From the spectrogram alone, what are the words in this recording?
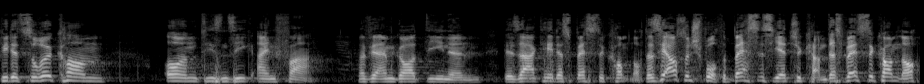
wieder zurückkommen und diesen Sieg einfahren weil wir einem Gott dienen, der sagt, hey, das Beste kommt noch. Das ist ja auch so ein Spruch, the best is yet to come. Das Beste kommt noch.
